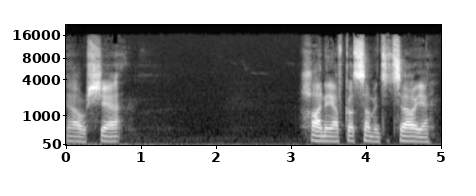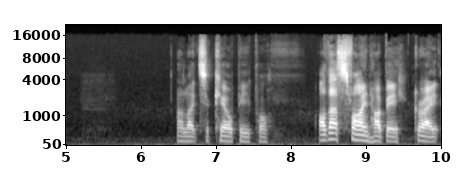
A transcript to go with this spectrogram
Oh shit. Honey, I've got something to tell you. I like to kill people. Oh, that's fine, hubby. Great.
